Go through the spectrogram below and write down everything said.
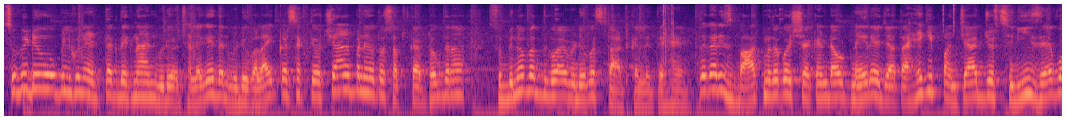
सो so, वीडियो को बिल्कुल एंड तक देखना एंड वीडियो अच्छा लगे देन वीडियो को लाइक कर सकते हो। चैनल पर नहीं हो तो सब्सक्राइब ठोक देना। सो बिना वक्त गवाए वीडियो को स्टार्ट कर लेते हैं। तो अगर इस बात में तो कोई सेकंड डाउट नहीं रह जाता है कि पंचायत जो सीरीज़ है वो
